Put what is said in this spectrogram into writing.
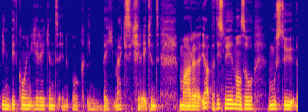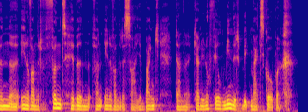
in Bitcoin gerekend en ook in Big Macs gerekend. Maar uh, ja, dat is nu eenmaal zo. Moest u een uh, een of ander fund hebben van een of andere saaie bank, dan kan u nog veel minder Big kopen.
